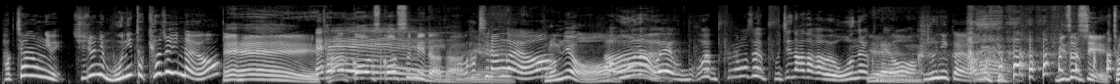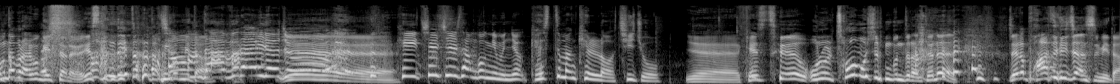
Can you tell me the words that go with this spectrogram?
박찬웅님, 지조님 모니터 켜져 있나요? 에헤이, 다 껐, 껐습니다. 다. 어, 확실한가요? 예. 그럼요. 아, 오늘 왜, 왜 평소에 부진하다가 왜 오늘 예. 그래요? 그러니까요. 미선 씨, 정답을 알고 계시잖아요. 이게 상대에 따라 다른 겁니다. 정답을 알려줘. 예. K7730님은요, 게스트만 킬러, 지조. 예, 게스트 오늘 처음 오시는 분들한테는 제가 봐드리지 않습니다.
